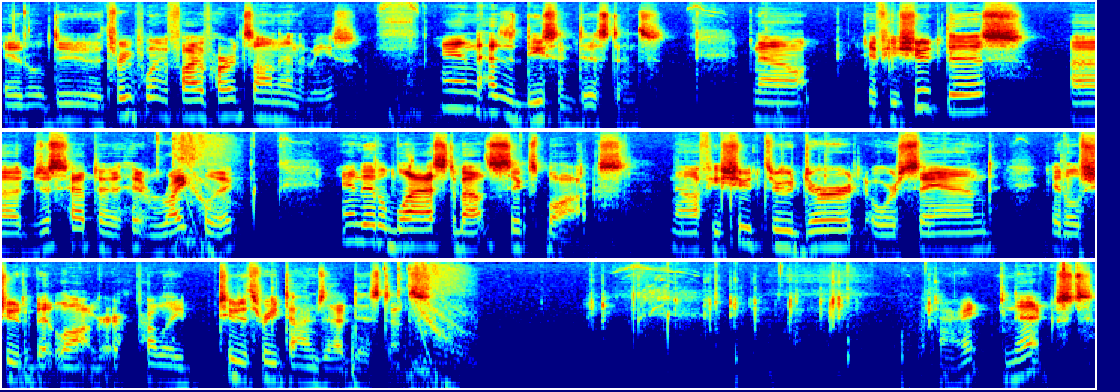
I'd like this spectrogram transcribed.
It'll do 3.5 hearts on enemies. And has a decent distance. Now, if you shoot this, uh, just have to hit right click, and it'll blast about 6 blocks. Now, if you shoot through dirt or sand, it'll shoot a bit longer, probably 2 to 3 times that distance. Alright, next,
